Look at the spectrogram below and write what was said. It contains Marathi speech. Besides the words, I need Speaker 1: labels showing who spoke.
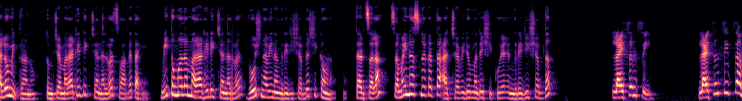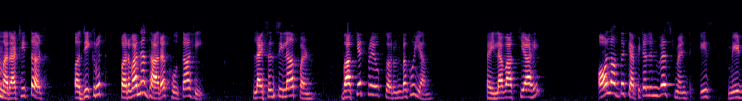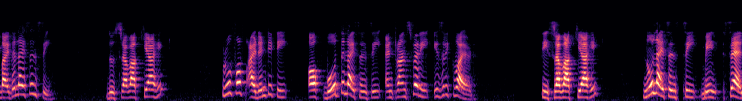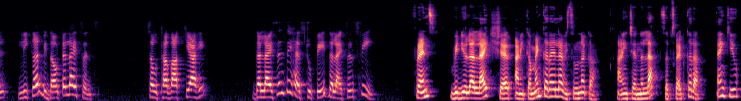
Speaker 1: हॅलो मित्रांनो तुमच्या मराठी डिक चॅनलवर स्वागत आहे. मी तुम्हाला मराठी डिक चॅनलवर रोज नवीन अंग्रेजी शब्द शिकवणार. तर चला समय नसणं करता आजच्या व्हिडिओमध्ये शिकूया इंग्रजी शब्द. लायसन्सी. लायसन्सीचा मराठीत अर्थ अधिकृत परवानाधारक होत आहे. लायसन्सीला आपण वाक्यात प्रयोग करून बघूया. पहिला वाक्य आहे all of the capital investment is made by the licensee दुसरा वाक्य आहे. Proof of identity of both the licensee and transferee is required तिसरा वाक्य आहे. No licensee may sell liquor without a licence चौथा वाक्य आहे. The licensee has to pay the licence fee friends व्हिडिओला लाईक शेअर आणि कमेंट करायला विसरू नका. आणि चॅनलला सबस्क्राईब करा. Thank you.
